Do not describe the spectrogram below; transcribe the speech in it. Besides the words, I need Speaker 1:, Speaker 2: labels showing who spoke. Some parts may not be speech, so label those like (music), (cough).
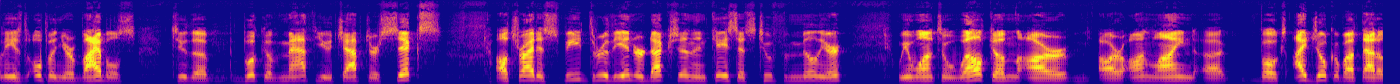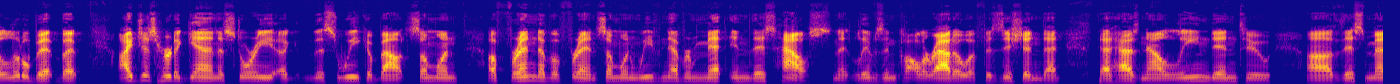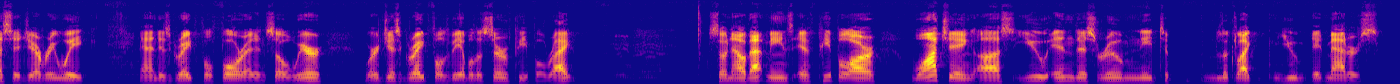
Speaker 1: please open your Bibles to the book of Matthew, chapter 6. I'll try to speed through the introduction in case it's too familiar. We want to welcome our, our online uh, folks. I joke about that a little bit, but I just heard again a story uh, this week about someone, a friend of a friend, someone we've never met in this house that lives in Colorado, a physician that, that has now leaned into uh, this message every week and is grateful for it. And so we're we're just grateful to be able to serve people, right? So now that means if people are watching us, you in this room need to look like you it matters.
